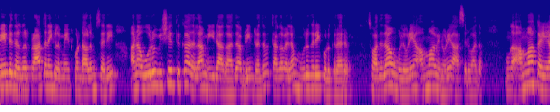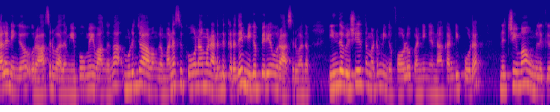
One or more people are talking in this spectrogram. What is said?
வேண்டுதல்கள் பிரார்த்தனைகளை மேற்கொண்டாலும் சரி ஆனால் ஒரு விஷயத்துக்கு அதெல்லாம் ஈடாகாது அப்படின்றது தகவலை முருகரே கொடுக்குறாரு. ஸோ அதுதான் உங்களுடைய அம்மாவினுடைய ஆசிர்வாதம். உங்கள் அம்மா கையால் நீங்கள் ஒரு ஆசிர்வாதம் எப்போவுமே வாங்குங்க. முடிஞ்சால் அவங்க மனசு கோணாமல் நடந்துக்கிறதே மிகப்பெரிய ஒரு ஆசிர்வாதம். இந்த விஷயத்தை மட்டும் நீங்கள் ஃபாலோ பண்ணீங்கன்னா கண்டிப்போட நிச்சயமாக உங்களுக்கு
